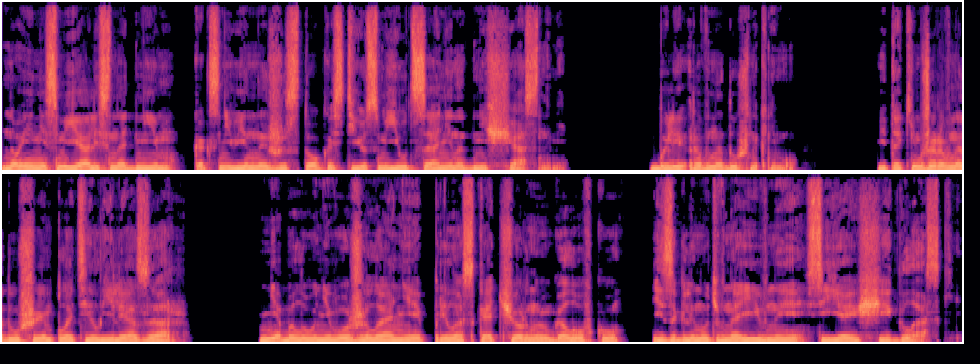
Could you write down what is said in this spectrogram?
но и не смеялись над ним, как с невинной жестокостью смеются они над несчастными. Были равнодушны к нему. И таким же равнодушием платил Елиазар, не было у него желания приласкать черную головку и заглянуть в наивные, сияющие глазки.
